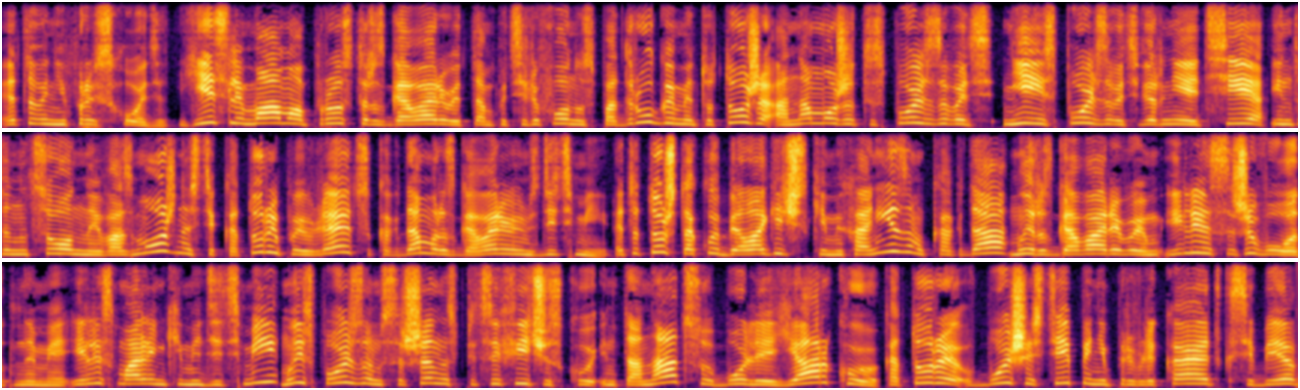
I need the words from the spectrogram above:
этого не происходит. Если мама просто разговаривает разговаривает там по телефону с подругами, то тоже она может использовать, не использовать, вернее, те интонационные возможности, которые появляются, когда мы разговариваем с детьми. Это тоже такой биологический механизм, когда мы разговариваем или с животными, или с маленькими детьми, мы используем совершенно специфическую интонацию, более яркую, которая в большей степени привлекает к себе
